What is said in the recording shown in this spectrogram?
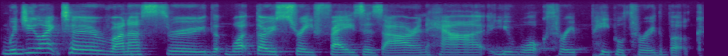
Would you like to run us through the, what those three phases are and how you walk through people through the book?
